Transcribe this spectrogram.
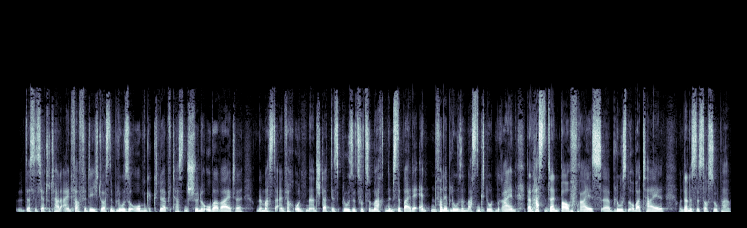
Das ist ja total einfach für dich. Du hast eine Bluse oben geknöpft, hast eine schöne Oberweite und dann machst du einfach unten, anstatt das Bluse zuzumachen, nimmst du beide Enden von der Bluse und machst einen Knoten rein. Dann hast du dein bauchfreies äh, Blusenoberteil und dann ist es doch super.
